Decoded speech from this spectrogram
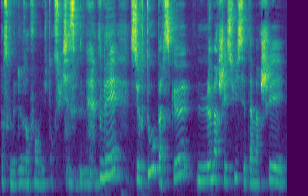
parce que mes deux enfants vivent en Suisse mais surtout parce que le marché suisse est un marché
